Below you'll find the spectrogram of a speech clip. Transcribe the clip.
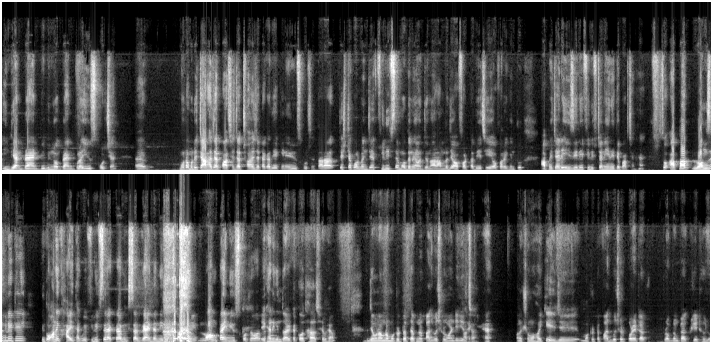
ইন্ডিয়ান ব্র্যান্ড বিভিন্ন ব্র্যান্ডগুলো ইউজ করছেন মোটামুটি চার হাজার পাঁচ হাজার ছয় হাজার টাকা দিয়ে কিনে ইউজ করছেন তারা চেষ্টা করবেন যে ফিলিপসের মধ্যে নেওয়ার জন্য। আর আমরা যে অফারটা দিয়েছি এই অফারে কিন্তু আপনি চাইলে ইজিলি ফিলিপসটা নিয়ে নিতে পারছেন হ্যাঁ? সো আপনার লংজিবিলিটি কিন্তু অনেক হাই থাকবে। ফিলিপসের একটা মিক্সার গ্রাইন্ডার নিলে কিন্তু আপনি লং টাইম ইউজ করতে পারবেন। এখানে কিন্তু আরেকটা কথা আছে ভাইয়া। যেমন আমরা মোটরটাতে আপনার পাঁচ বছর ওয়ারেন্টি দিয়ে আচ্ছা। থাকি হ্যাঁ? অনেক সময় হয় কি যে মোটরটা পাঁচ বছর পরে এটার প্রবলেমটা ক্রিয়েট হলো।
